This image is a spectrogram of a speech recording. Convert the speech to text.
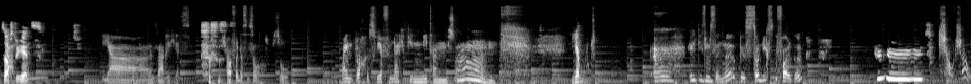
Sagst du jetzt. Ja, sag ich jetzt. Ich hoffe, das ist auch so. Mein, doch, es wäre vielleicht gegen Metern nicht so. Hm. Ja, gut. Äh, in diesem Sinne, bis zur nächsten Folge. Tschüss. Ciao, ciao.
